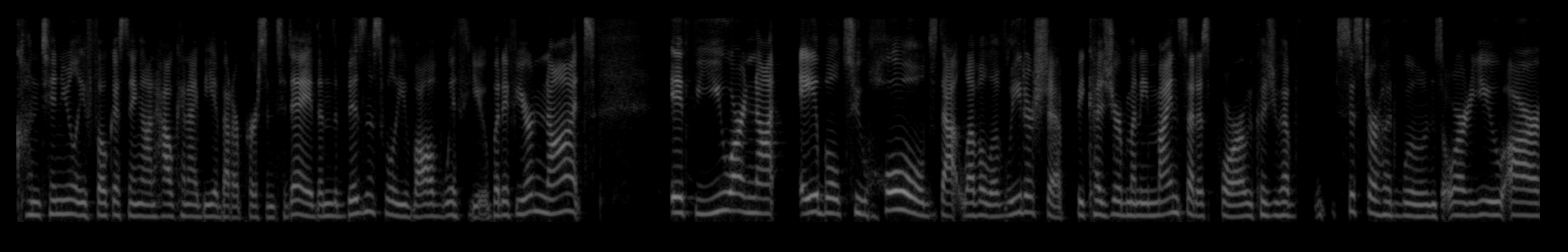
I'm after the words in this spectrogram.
continually focusing on how can I be a better person today, then the business will evolve with you. But if you're not, if you are not able to hold that level of leadership because your money mindset is poor because you have sisterhood wounds or you are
